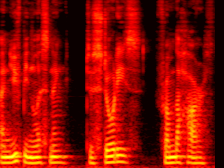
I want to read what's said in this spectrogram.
and you've been listening to Stories from the Hearth.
